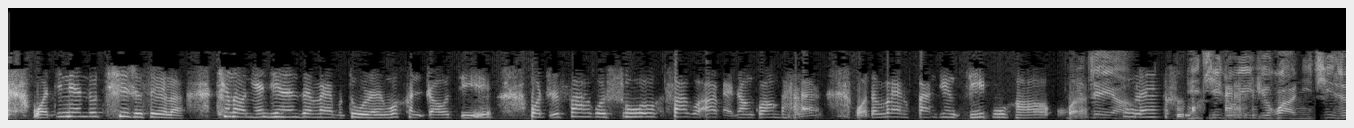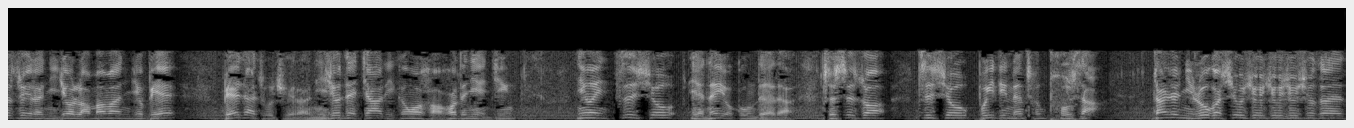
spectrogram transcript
我今年都七十岁了，听到年轻人在外边渡人，我很着急。我只发过书，发过二百张光盘，我的外环境极不好，我这样人你记住一句话，你七十岁了，你就老妈妈，你就别别再出去了，你就在家里跟我好好的念经，因为自修也能有功德的，只是说自修不一定能成菩萨。但是你如果修修修修修的，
